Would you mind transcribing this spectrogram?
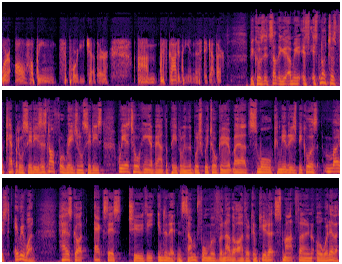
we're all helping support each other. Um, we've got to be in this together. Because it's something, I mean, it's, it's not just for capital cities, it's not for regional cities. We are talking about the people in the bush, we're talking about small communities because most everyone has got access to the internet in some form of another, either a computer, smartphone, or whatever.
